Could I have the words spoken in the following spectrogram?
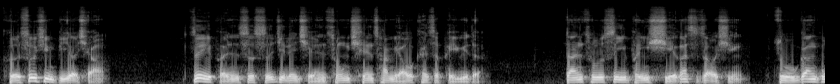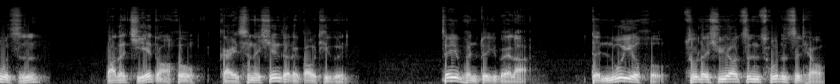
可塑性比较强。这一盆是十几年前从扦插苗开始培育的，当初是一盆斜干式造型，主干过直，把它截短后改成了现在的高体根。这一盆对接白蜡等落叶后，除了需要增粗的枝条，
